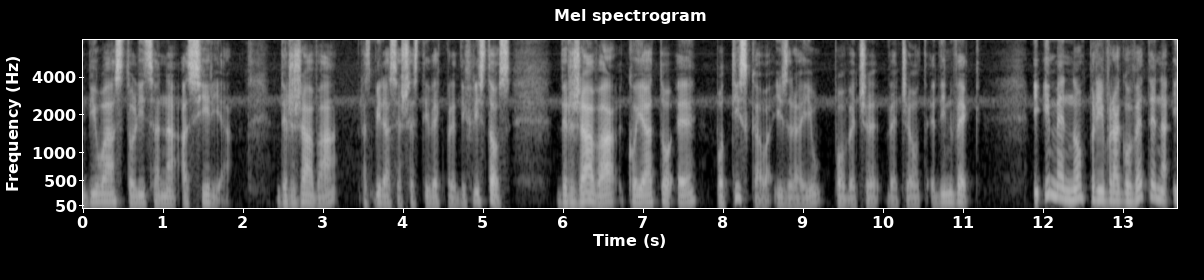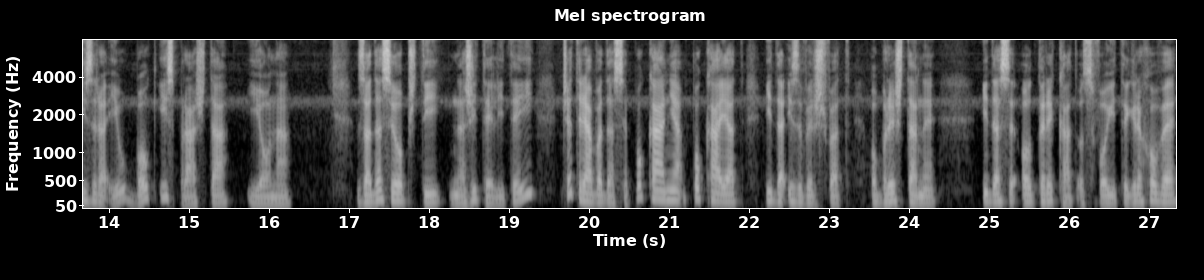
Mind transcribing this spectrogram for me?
była stolica na Asiria. Država, razbira se VI wek predi Hristos, država koja to je potiskała Izrael po veće, veće od edin vek. I imeno pri vragovete na Izrael Bog isprašta Jona. Zada se opšti na žiteliteji, če treba da se pokanja, pokajat i da izvršvat obreštane i da se odrekat od svojite grehove,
